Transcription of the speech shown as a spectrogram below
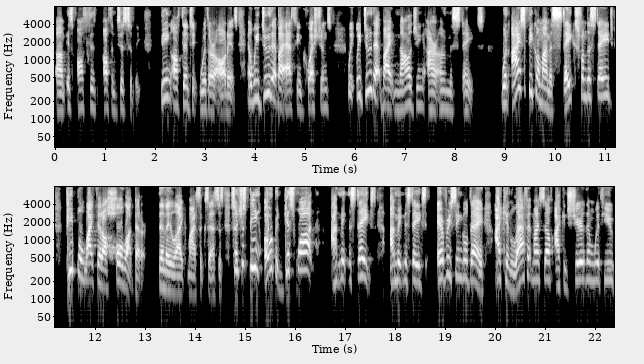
um, is authenticity being authentic with our audience. And we do that by asking questions. We, we do that by acknowledging our own mistakes. When I speak on my mistakes from the stage, people like that a whole lot better than they like my successes. So just being open. Guess what? I make mistakes. I make mistakes every single day. I can laugh at myself. I can share them with you,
